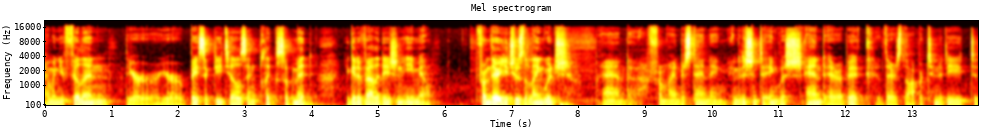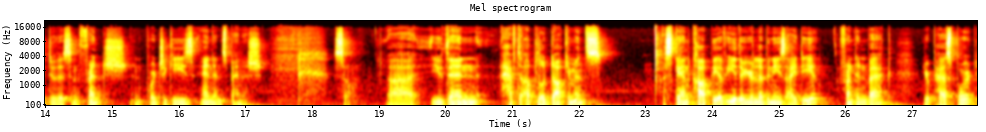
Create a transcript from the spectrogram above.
And when you fill in your, your basic details and click submit, you get a validation email. From there, you choose the language. And uh, from my understanding, in addition to English and Arabic, there's the opportunity to do this in French, in Portuguese, and in Spanish. So uh, you then have to upload documents a scanned copy of either your Lebanese ID, front and back, your passport,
